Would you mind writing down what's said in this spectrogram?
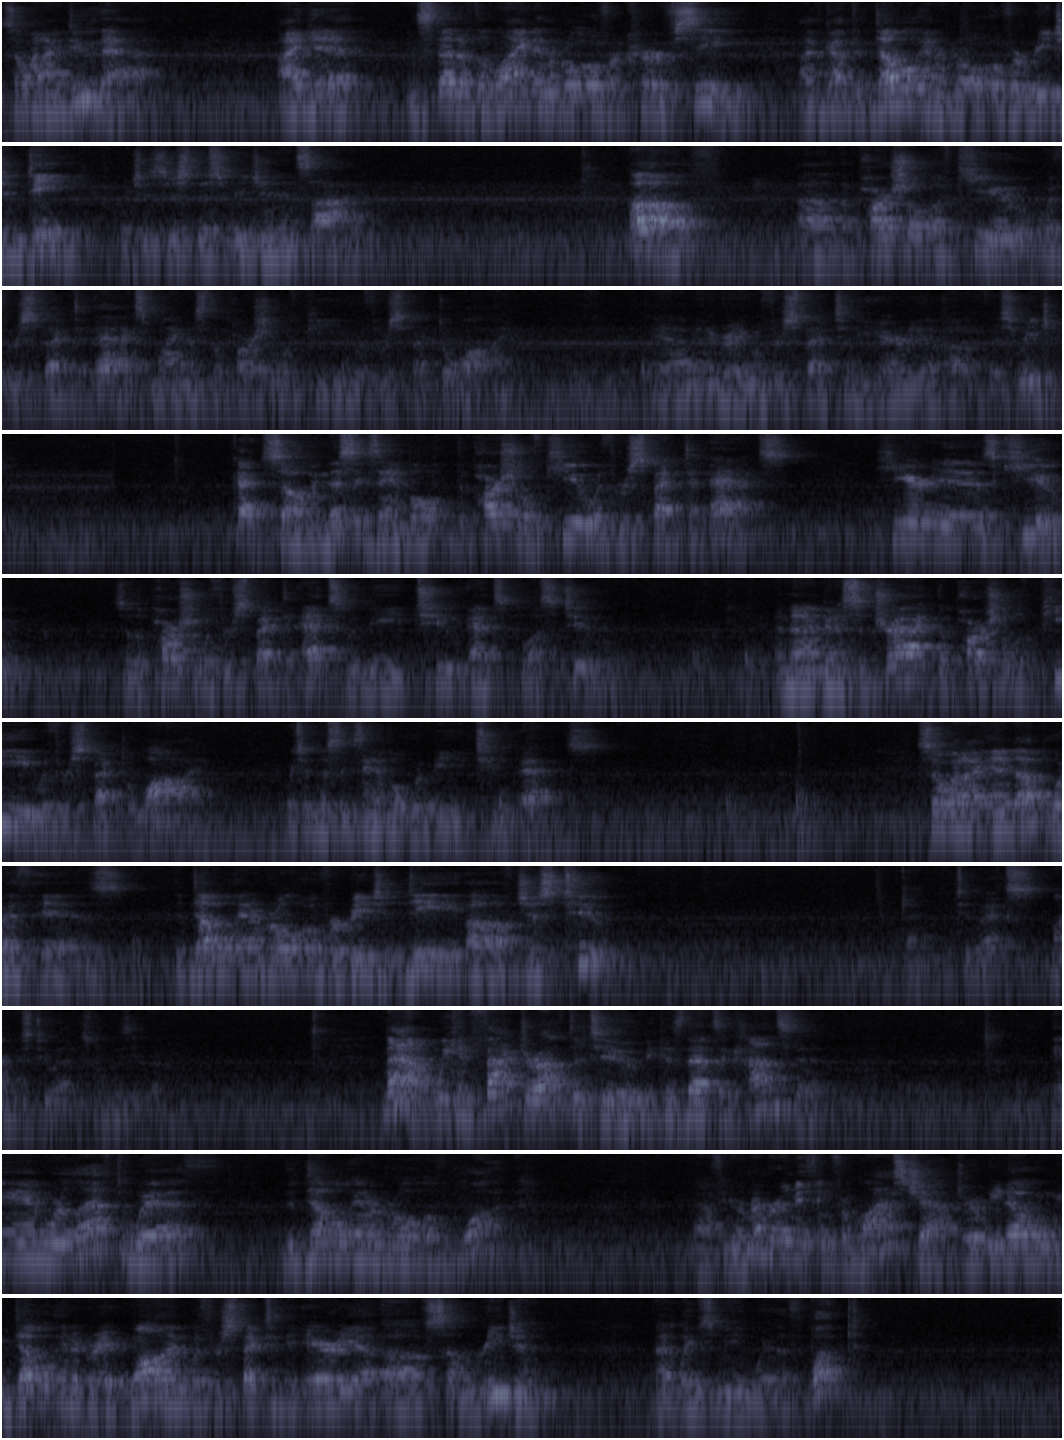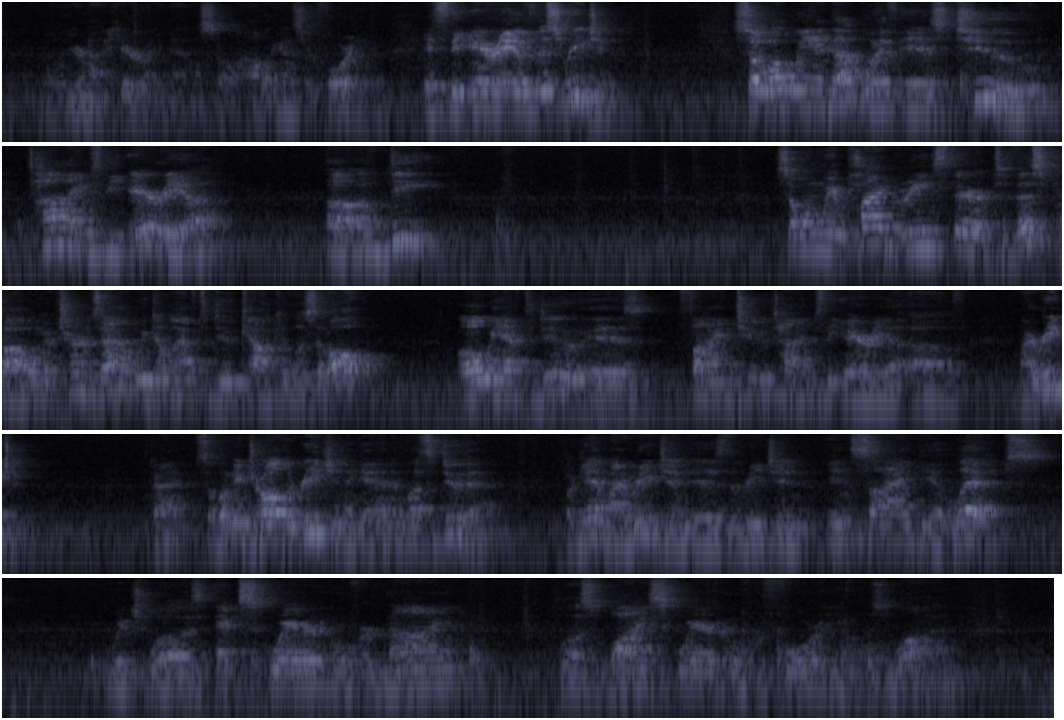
So when I do that, I get, instead of the line integral over curve C, I've got the double integral over region D, which is just this region inside, of uh, the partial of q with respect to x minus the partial of p with respect to y. And I'm integrating with respect to the area of this region. Okay, so in this example, the partial of q with respect to x, here is q. So the partial with respect to x would be 2x plus 2. And then I'm going to subtract the partial of p with respect to y, which in this example would be 2x. So what I end up with is the double integral over region D of just 2. Okay, 2x minus 2x will be 0. Now, we can factor out the 2 because that's a constant. And we're left with the double integral of 1. If you remember anything from last chapter, we know when we double integrate 1 with respect to the area of some region, that leaves me with what? Well, you're not here right now, so I'll answer for you. It's the area of this region. So what we end up with is 2 times the area of D. So when we apply Green's theorem to this problem, it turns out we don't have to do calculus at all. All we have to do is find 2 times the area of my region. Okay, so let me draw the region again, and let's do that. Again, my region is the region inside the ellipse which was x squared over 9 plus y squared over 4 equals 1,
